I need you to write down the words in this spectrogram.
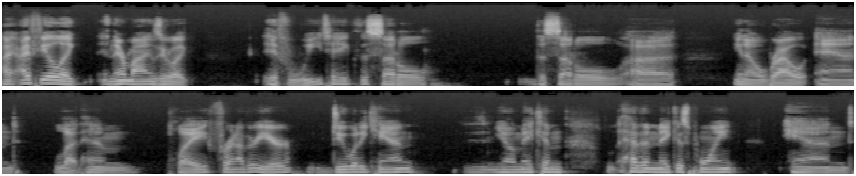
I, I feel like in their minds they're like, if we take the subtle, the subtle, uh, you know, route and let him play for another year, do what he can, you know, make him have him make his point, and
